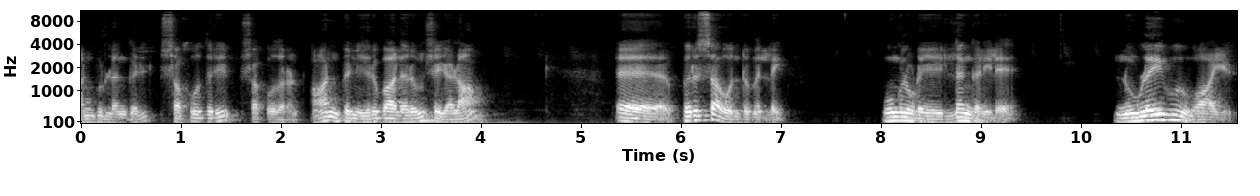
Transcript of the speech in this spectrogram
அன்புள்ளங்கள் சகோதரி சகோதரன் ஆண் பெண் இருபாலரும் செய்யலாம். பெருசாக ஒன்றுமில்லை. உங்களுடைய இல்லங்களிலே நுழைவு வாயில்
